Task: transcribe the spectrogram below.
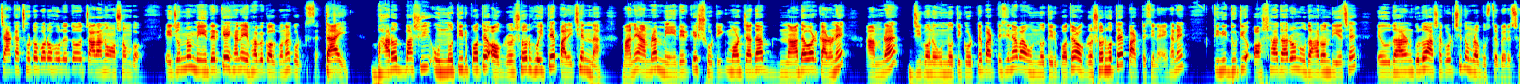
চাকা ছোট, বড় হলে তো চালানো অসম্ভব। এই জন্য মেয়েদেরকে এখানে এভাবে কল্পনা করতেছে। তাই, ভারতবাসী উন্নতির পথে অগ্রসর হইতে পারিছেন না। মানে আমরা মেয়েদেরকে সঠিক মর্যাদা না দেওয়ার কারণে আমরা জীবনে উন্নতি করতে পারতেছি না বা উন্নতির পথে অগ্রসর হতে পারতেছি না। এখানে তিনি দুটি অসাধারণ উদাহরণ দিয়েছে। এই উদাহরণগুলো আশা করছি তোমরা বুঝতে পেরেছ।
